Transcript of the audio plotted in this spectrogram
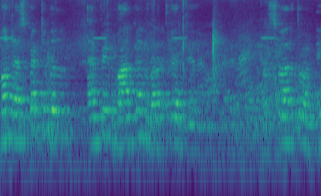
మన రెస్పెక్టబుల్ ఎంపీ మార్గన్ భరత్ గారికి స్వాగతం అండి.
